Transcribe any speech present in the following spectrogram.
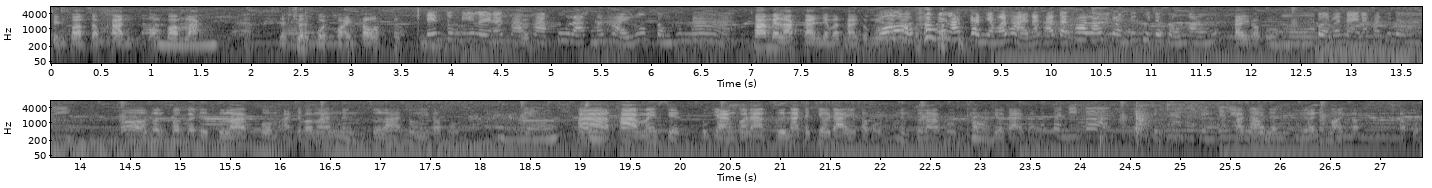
เห็นความสำคัญของความรักอะและช่วยปลดปล่อยเขาเน้นตรงนี้เลยนะคะพาคู่รักมาถ่ายรูปตรงข้างหน้า ถ้าไม่รักกันอย่ามาถ่ายตรงนี้โอ้นะครับถ้าไม่รักกันอย่ามาถ่ายนะคะ แต่ถ้ารักกันก็คือจะสมหวังใช่ครับผมเออเปิดวันไหนนะคะพี่นาย ก็เบื้องต้นก็จะตุลาคมอาจจะประมาณ1ตุลาช่วงนี้ครับผมอืมถ้าถ้าไม่เสร็จทุกอย่างก็น่าคือน่าจะเที่ยวได้อยู่ครับผมหนึ่งตุลาคมเข้ามาเที่ยวได้ครับตอนนี้ก็ 95%ก็เรียก็บร้จะอยหมดเหลืเลอยนิดหน่อยครับครับผม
